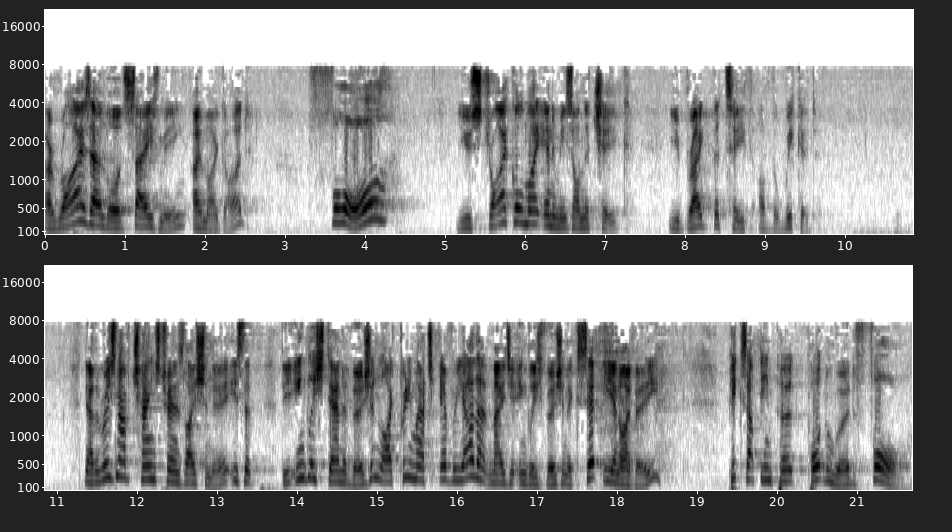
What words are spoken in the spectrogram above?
Arise, O Lord, save me, O my God, for you strike all my enemies on the cheek, you break the teeth of the wicked. Now, the reason I've changed translation there is that the English Standard Version, like pretty much every other major English version except the NIV, picks up the important word for.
